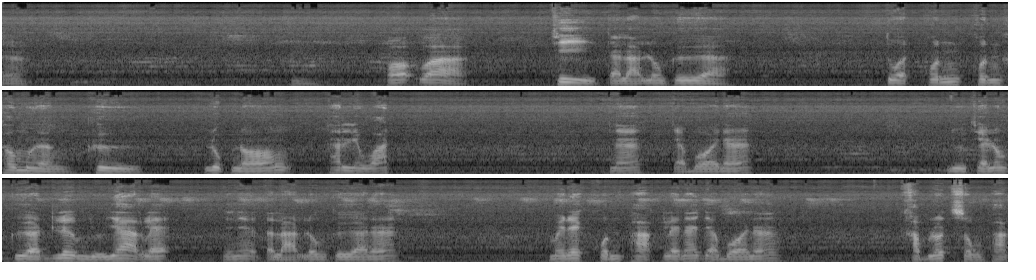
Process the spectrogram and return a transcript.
นะเพราะว่าที่ตลาดลงเกลือ ตรวจค้นคนเข้าเมืองคือลูกน้องท่านเลวัตนะจ่าบอยนะ อยู่แถวลงเกลือเริ่มอยู่ยากแล้วเนี่ยตลาดลงเกลือนะ ไม่ได้ขนผักเลยนะจ่าบอยนะ ขับรถส่งผัก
